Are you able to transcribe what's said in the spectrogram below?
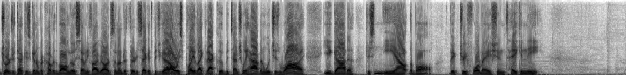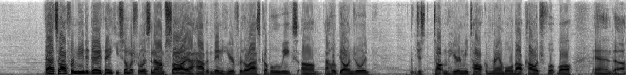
Georgia Tech is going to recover the ball and go 75 yards in under 30 seconds, but you got to always play like that could potentially happen, which is why you got to just knee out the ball. Victory formation, take a knee. That's all for me today. Thank you so much for listening. I'm sorry I haven't been here for the last couple of weeks. Um, I hope y'all enjoyed just talk, hearing me talk and ramble about college football. And uh,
